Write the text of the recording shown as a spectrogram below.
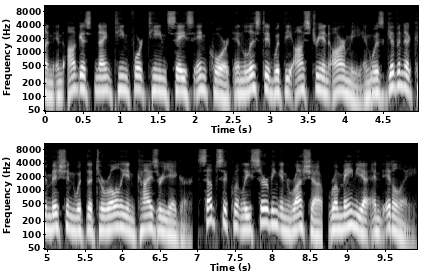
I in August 1914 Seyss-Inquart enlisted with the Austrian army and was given a commission with the Tyrolean Kaiserjäger, subsequently serving in Russia, Romania and Italy.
